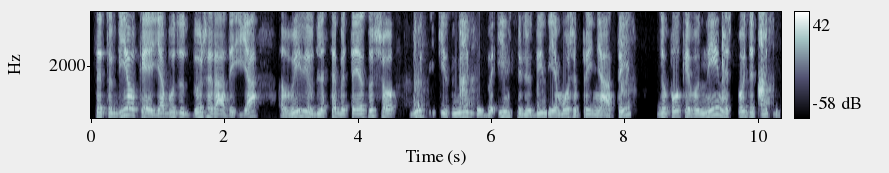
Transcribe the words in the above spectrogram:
це тобі окей, я буду дуже радий. І я вивів для себе тезу, що будь-які зміни в іншій людині я можу прийняти, допоки вони не шкодять мені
